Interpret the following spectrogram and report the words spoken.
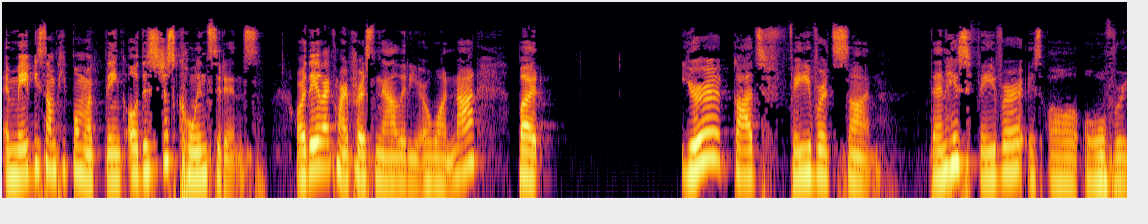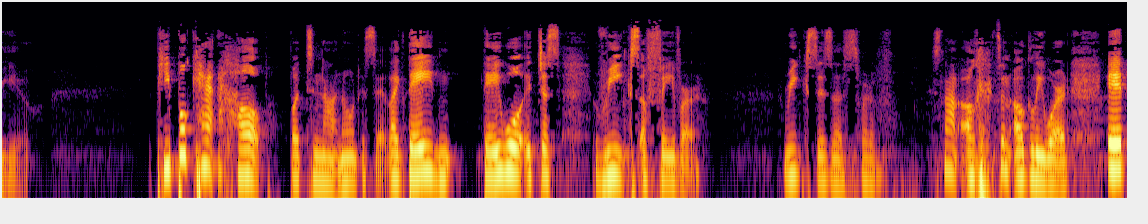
And maybe some people might think, oh, this is just coincidence, or they like my personality or whatnot. But you're God's favorite son. Then his favor is all over you. People can't help but to not notice it. Like they they will it just reeks of favor. Reeks is a sort of it's not it's an ugly word. It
